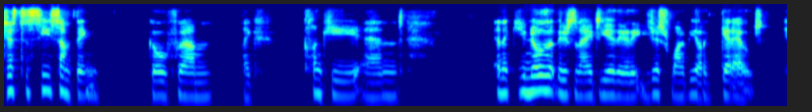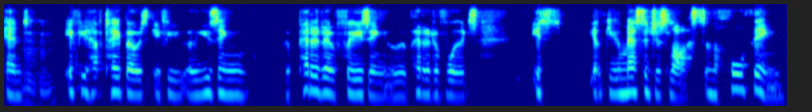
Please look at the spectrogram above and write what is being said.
just to see something go from like clunky and and like you know that there's an idea there that you just want to be able to get out and mm-hmm. if you have typos if you are using repetitive phrasing or repetitive words it's like your message is lost and the whole thing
